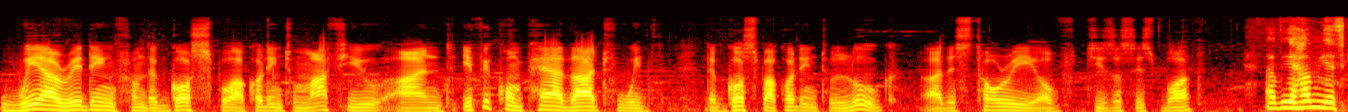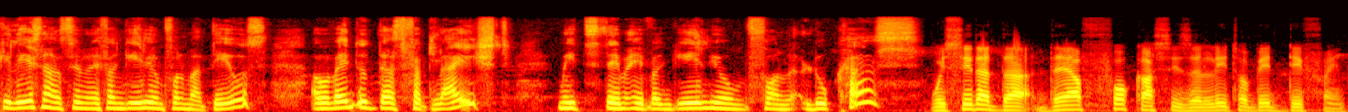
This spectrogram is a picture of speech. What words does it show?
We are reading from the Gospel according to Matthew, and if we compare that with the Gospel according to Luke, uh, the story of Jesus' birth. Wir haben jetzt gelesen aus dem Evangelium von Matthäus, aber wenn du das vergleichst mit dem Evangelium von Lukas, we see that the, their focus is a little bit different.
